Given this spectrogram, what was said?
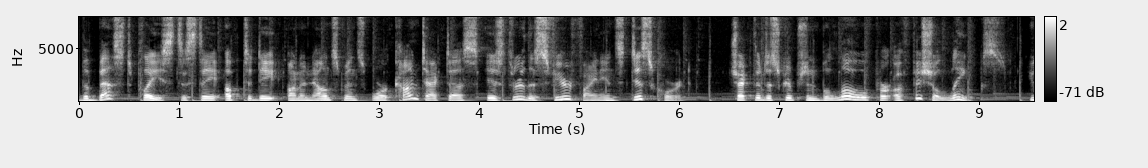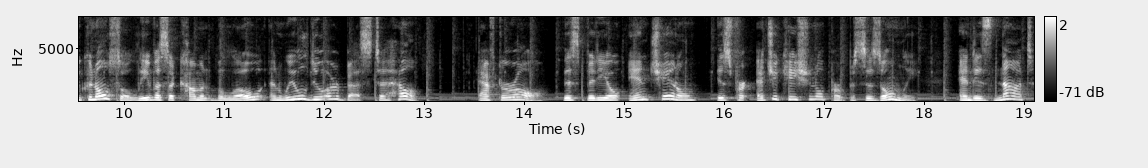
The best place to stay up to date on announcements or contact us is through the Sphere Finance Discord. Check the description below for official links. You can also leave us a comment below and we will do our best to help. After all, this video and channel is for educational purposes only and is not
